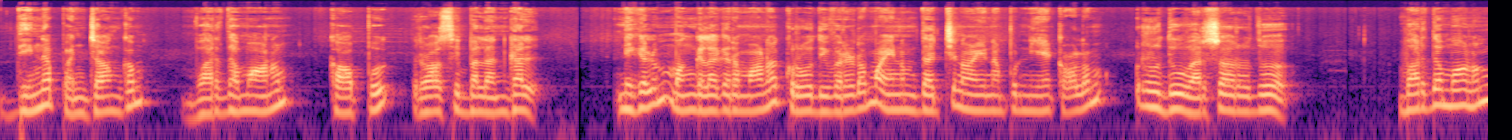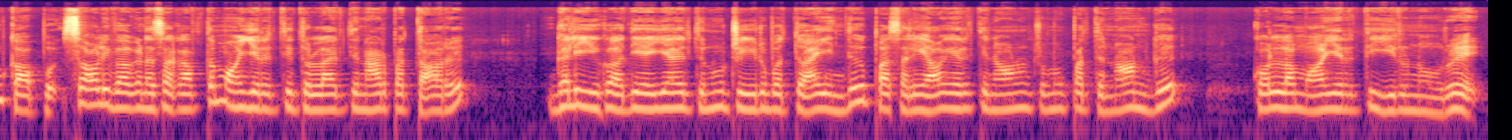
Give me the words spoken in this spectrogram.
தின பஞ்சாங்கம் வர்த்தமானம் காப்பு ராசி பலன்கள் நிகழும் மங்களகரமான குரோதி வருடம் அயனம் தட்சிணாயன புண்ணிய காலம் ருது வருஷ ருது. வர்த்தமானம் காப்பு சாலி வாகன சகாப்தம் ஆயிரத்தி தொள்ளாயிரத்தி நாற்பத்தாறு. கலியுகாதி ஐயாயிரத்தி நூற்றி இருபத்து ஐந்து பசலி ஆயிரத்தி நானூற்றி முப்பத்து நான்கு கொல்லம் ஆயிரத்தி இருநூறு.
